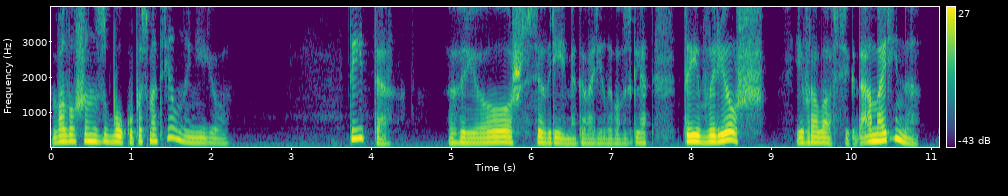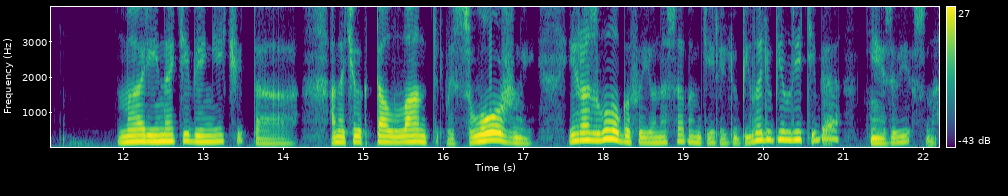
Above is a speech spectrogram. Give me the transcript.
Волошин сбоку посмотрел на нее. Ты-то врешь все время, — говорил его взгляд. Ты врешь и врала всегда, а Марина Марина тебе не чита. Она человек талантливый, сложный, и Разлогов ее на самом деле любила. Любил ли тебя? Неизвестно.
